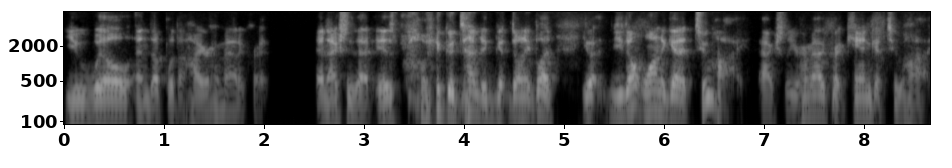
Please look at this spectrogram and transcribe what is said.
you will end up with a higher hematocrit. And actually, that is probably a good time to get, donate blood. You, you don't want to get it too high, actually. Your hematocrit can get too high.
